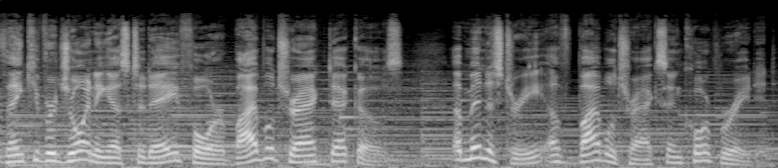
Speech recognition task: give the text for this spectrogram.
Thank you for joining us today for Bible Tract Echoes, a ministry of Bible Tracts Incorporated.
